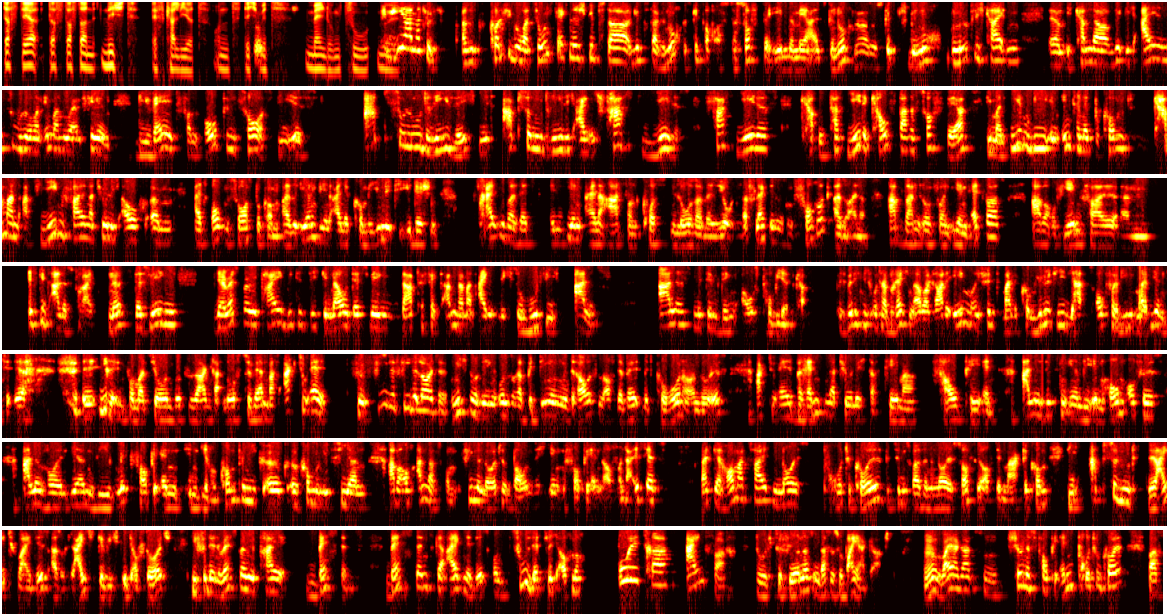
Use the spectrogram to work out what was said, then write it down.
dass der, dass das dann nicht eskaliert und dich mit Meldungen zu. Ja, natürlich. Also konfigurationstechnisch gibt es da, gibt's da genug. Es gibt auch aus der Software-Ebene mehr als genug. Ne? Also es gibt genug Möglichkeiten. Ähm, ich kann da wirklich allen Zuhörern immer nur empfehlen, die Welt von Open Source, die ist absolut riesig. Die ist absolut riesig. Eigentlich fast jedes, fast jedes, fast jede kaufbare Software, die man irgendwie im Internet bekommt, kann man auf jeden Fall natürlich auch ähm, als Open Source bekommen. Also irgendwie in eine Community Edition frei übersetzt in irgendeine Art von kostenloser Version. Vielleicht ist es ein Fork, also eine Abwandlung von irgendetwas, aber auf jeden Fall, ähm, es gibt alles frei. Ne? Deswegen, der Raspberry Pi bietet sich genau deswegen da perfekt an, weil man eigentlich so gut wie alles, alles mit dem Ding ausprobieren kann. Ich will dich nicht unterbrechen, aber gerade eben, und ich finde, meine Community, die hat es auch verdient, mal ihren, äh, ihre Informationen sozusagen gerade loszuwerden, was aktuell für viele, viele Leute, nicht nur wegen unserer Bedingungen draußen auf der Welt mit Corona und so ist, aktuell brennt natürlich das Thema VPN. Alle sitzen irgendwie im Homeoffice, alle wollen irgendwie mit VPN in ihre Company äh, kommunizieren, aber auch andersrum. Viele Leute bauen sich irgendein VPN auf. Und da ist jetzt seit geraumer Zeit ein neues Protokoll bzw. eine neue Software auf den Markt gekommen, die absolut lightweight ist, also leichtgewichtig auf Deutsch, die für den Raspberry Pi bestens bestens geeignet ist und zusätzlich auch noch ultra einfach durchzuführen ist und das ist WireGuard. WireGuard ist ein schönes VPN-Protokoll, was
